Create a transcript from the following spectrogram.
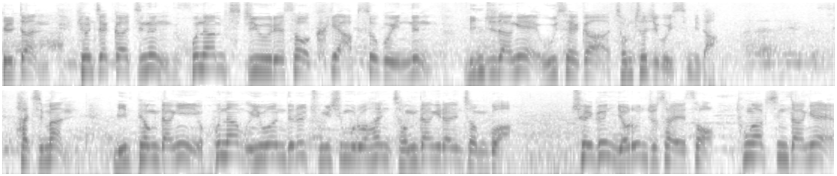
일단 현재까지는 호남 지지율에서 크게 앞서고 있는 민주당의 우세가 점쳐지고 있습니다. 하지만 민평당이 호남 의원들을 중심으로 한 정당이라는 점과 최근 여론조사에서 통합신당의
